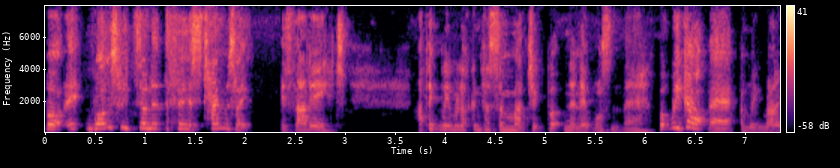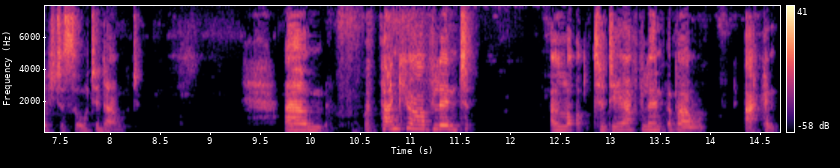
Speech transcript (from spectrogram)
but it, once we'd done it the first time, it was like, is that it? I think we were looking for some magic button and it wasn't there. But we got there and we managed to sort it out. Um, but thank you. I've learned a lot today. I've learned about, I can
